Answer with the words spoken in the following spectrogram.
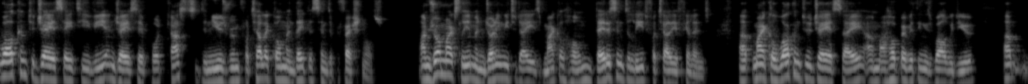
Welcome to JSA TV and JSA Podcasts, the newsroom for telecom and data center professionals. I'm Jean-Marc Liam and joining me today is Michael Holm, data center lead for Telia Finland. Uh, Michael, welcome to JSA. Um, I hope everything is well with you. Um,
